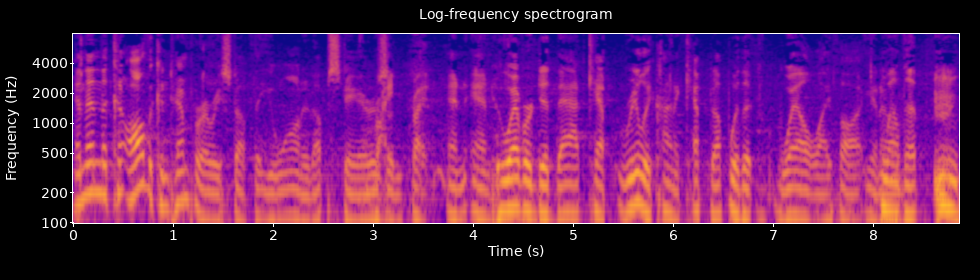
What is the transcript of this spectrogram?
and then the all the contemporary stuff that you wanted upstairs. Right, and, right. And and whoever did that kept really kind of kept up with it well. I thought you know. Well, the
